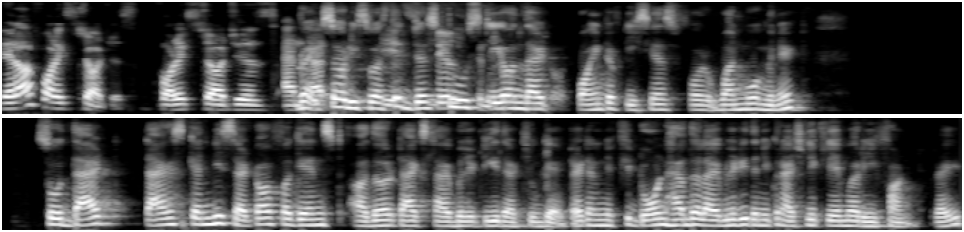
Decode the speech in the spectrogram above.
There are forex charges, forex charges, and right. Sorry, Swastik, just to stay on that point of TCS for one more minute. So that tax can be set off against other tax liability that you get, right? And if you don't have the liability, then you can actually claim a refund, right?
